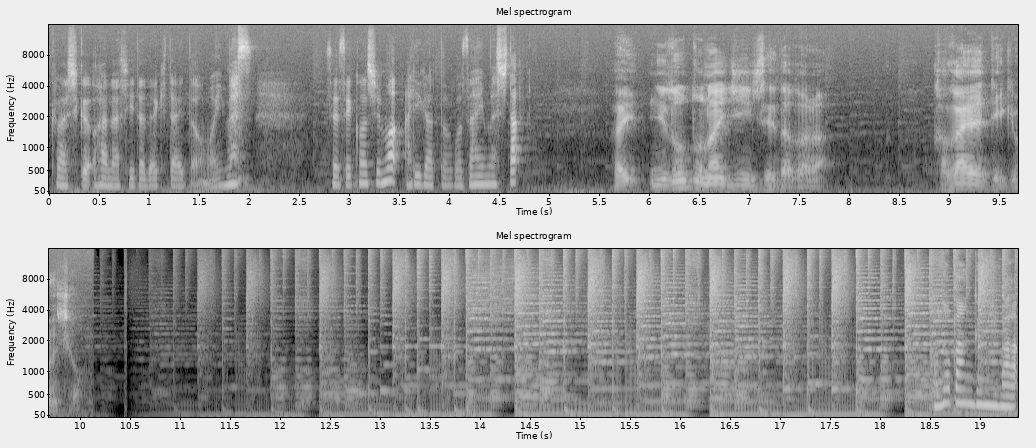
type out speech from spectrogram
詳しくお話しいただきたいと思います先生今週もありがとうございましたはい二度とない人生だから輝いていきましょうこの番組は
